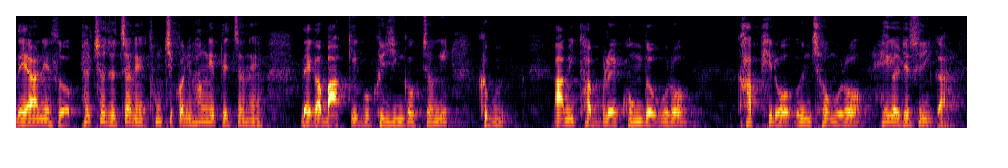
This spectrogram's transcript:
내 안에서 펼쳐졌잖아요. 통치권이 확립됐잖아요. 내가 맡기고 근심 걱정이 그 아미타불의 공덕으로 가피로 은총으로 해결됐으니까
